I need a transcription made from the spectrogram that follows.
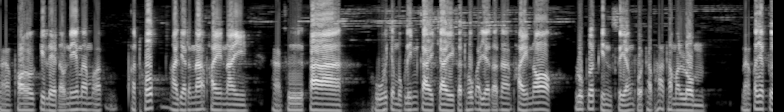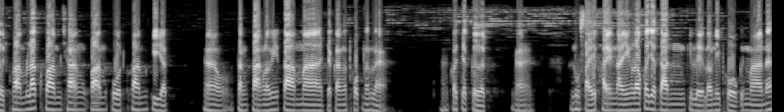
นะพอกิเลสเหล่านี้มามากระทบอายตนะภายใน คือตาหูจมูกลิ้นกายใจกระทบอายตนะภายนอก รูปรสกลิ่นเสียงผลพภะธรรมลมนะก็จะเกิดความรักความชังความโกรธความเกลียดต่างๆเหล่านี้ตามมาจากการกระทบนั่นแหละนะก็จะเกิดนะนุสัยภายในเราก็จะดันกิเลสเรานี้โผล่ขึ้นมานะ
